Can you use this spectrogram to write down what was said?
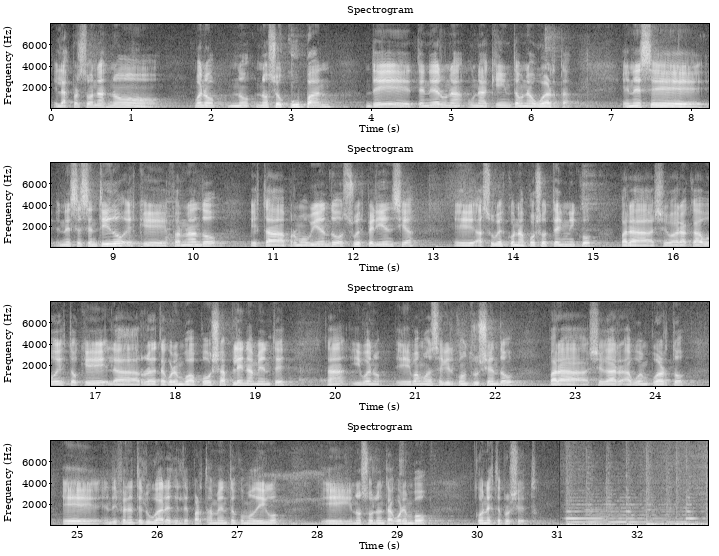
eh, las personas no, bueno, no, se ocupan de tener una, una, quinta, una huerta. En ese, en ese sentido es que Fernando está promoviendo su experiencia, eh, a su vez con apoyo técnico, para llevar a cabo esto que la Rural de Tacuarembó apoya plenamente. Y bueno, vamos a seguir construyendo para llegar a buen puerto eh, en diferentes lugares del departamento, como digo, y no solo en Tacuarembó, con este proyecto.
